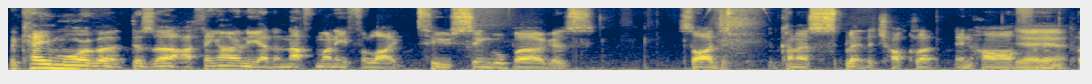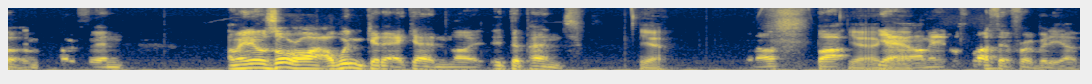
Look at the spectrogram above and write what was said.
became more of a dessert. I think I only had enough money for like two single burgers, so I just kind of split the chocolate in half Yeah, and yeah. put them both in. I mean, it was all right. I wouldn't get it again. Like it depends, Yeah, you know. But Yeah, I yeah. I mean, it was worth it for a video.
